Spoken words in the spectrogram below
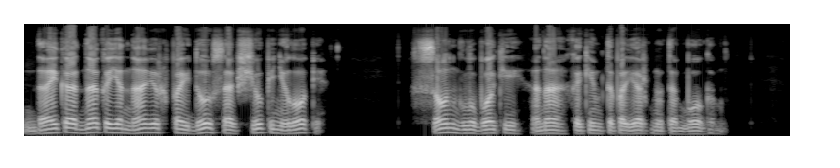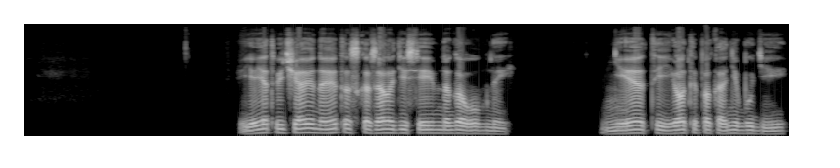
«Дай-ка, однако, я наверх пойду, сообщу Пенелопе». Сон глубокий, она каким-то повергнута Богом. Ей, отвечая на это, сказал Одиссей многоумный, «Нет, ее ты пока не буди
